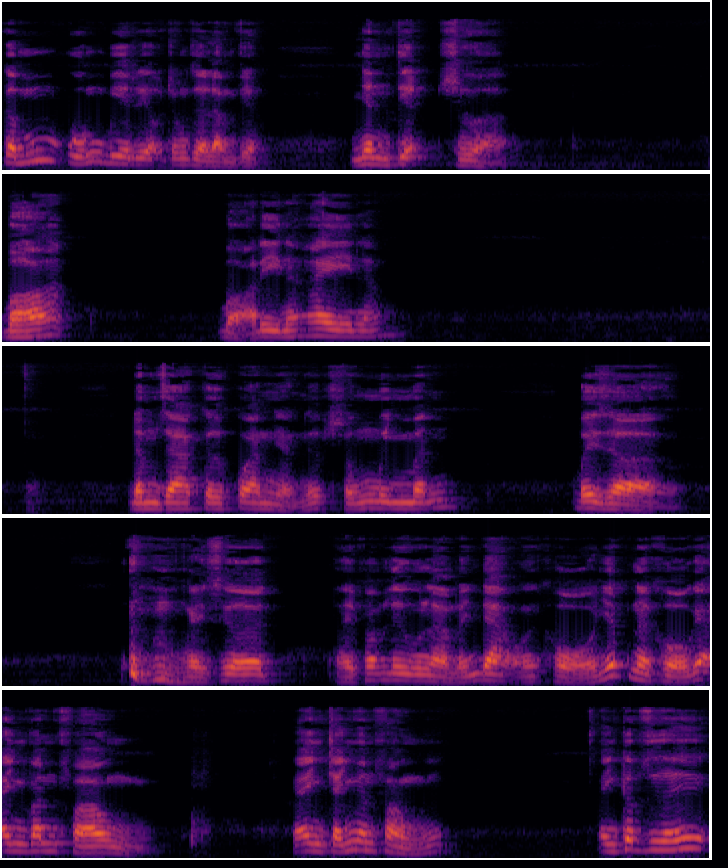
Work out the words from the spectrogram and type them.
cấm uống bia rượu trong giờ làm việc nhân tiện sửa. Bỏ bỏ đi nó hay lắm. Đâm ra cơ quan nhà nước sống minh mẫn. Bây giờ, ngày xưa thầy pháp lưu làm lãnh đạo khổ nhất là khổ cái anh văn phòng. Cái anh tránh văn phòng ấy. Anh cấp dưới ấy.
